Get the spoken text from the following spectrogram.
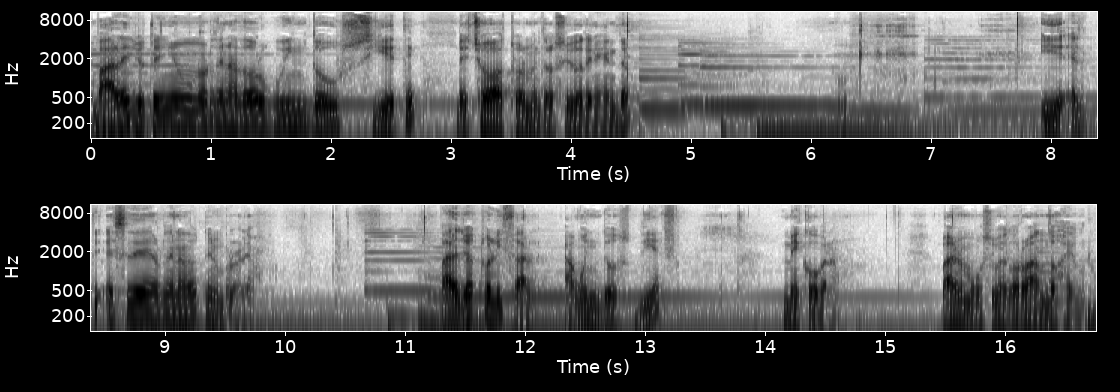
Vale, yo tenía un ordenador Windows 7. De hecho, actualmente lo sigo teniendo. Y el, ese ordenador tiene un problema. Para yo actualizar a Windows 10, me cobran. Vale, no me si me cobran 2 euros.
